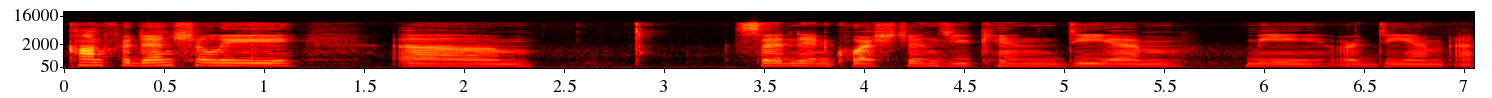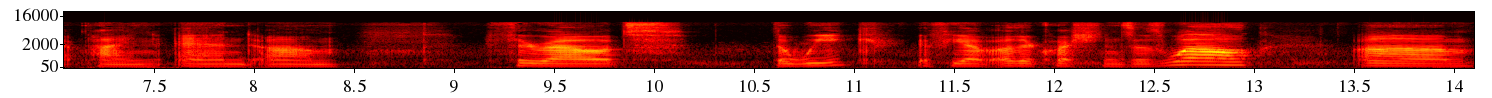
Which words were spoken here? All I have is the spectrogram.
confidentially um, send in questions, you can DM me or DM at Pine. And um, throughout the week, if you have other questions as well, um,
